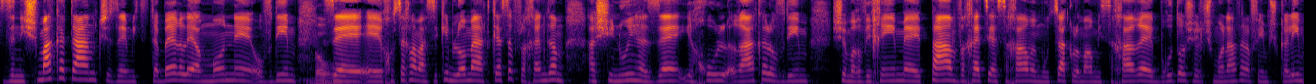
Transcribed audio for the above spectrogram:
זה נשמע קטן, כשזה מצטבר להמון עובדים, ברור. זה חוסך למעסיקים לא מעט כסף, לכן גם השינוי הזה יחול רק על עובדים שמרוויחים פעם וחצי השכר הממוצע, כלומר משכר ברוטו של 8,000 שקלים,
